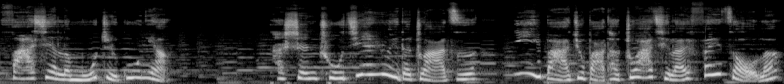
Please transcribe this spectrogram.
发现了拇指姑娘，它伸出尖锐的爪子，一把就把她抓起来，飞走了。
